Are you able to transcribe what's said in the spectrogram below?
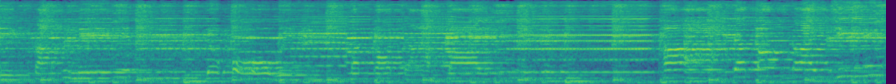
อีกสักนิดเดี๋ยวโควิดมันก็จากไป ถ้าจะต้องไกลชิด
